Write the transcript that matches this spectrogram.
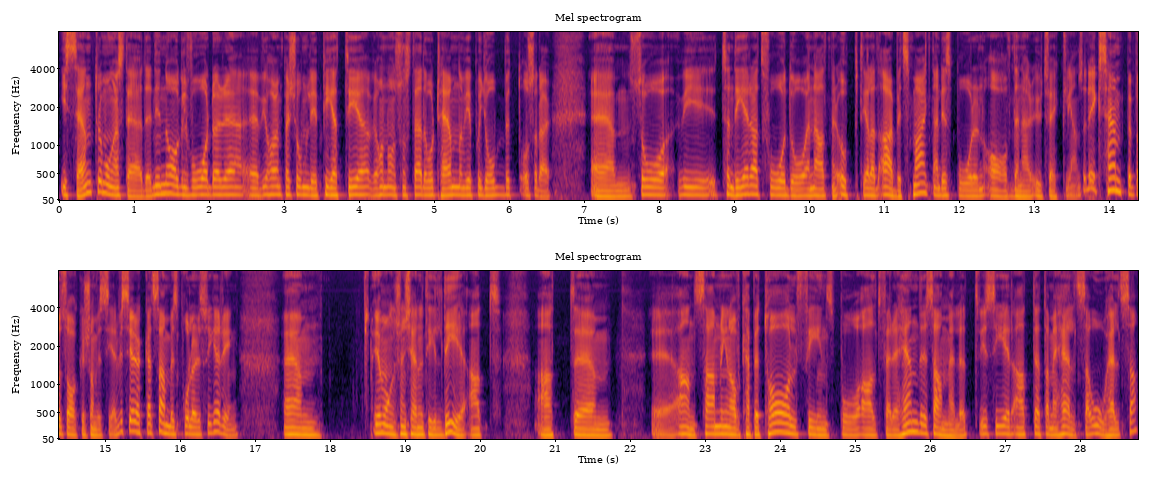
i centrum många städer, det är nagelvårdare, eh, vi har en personlig PT, vi har någon som städar vårt hem när vi är på jobbet och sådär. Ehm, så vi tenderar att få då en allt mer uppdelad arbetsmarknad i spåren av den här utvecklingen. Så det är exempel på saker som vi ser. Vi ser ökad samhällspolarisering. Ehm, um, hur många som känner till det, att, att um, eh, ansamlingen av kapital finns på allt färre händer i samhället. Vi ser att detta med hälsa och ohälsa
